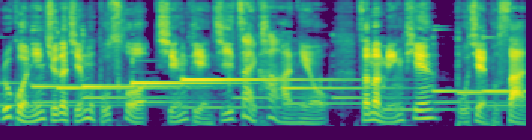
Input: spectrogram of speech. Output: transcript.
如果您觉得节目不错，请点击再看按钮。咱们明天不见不散。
